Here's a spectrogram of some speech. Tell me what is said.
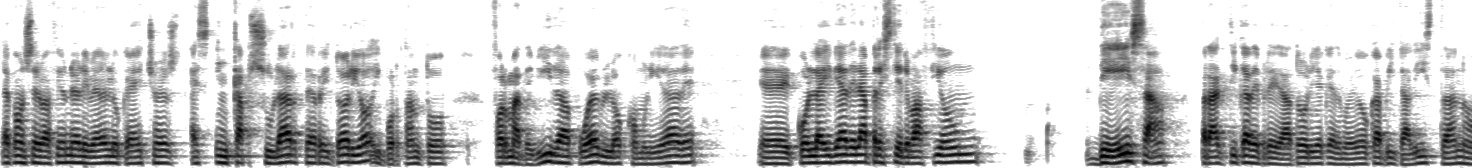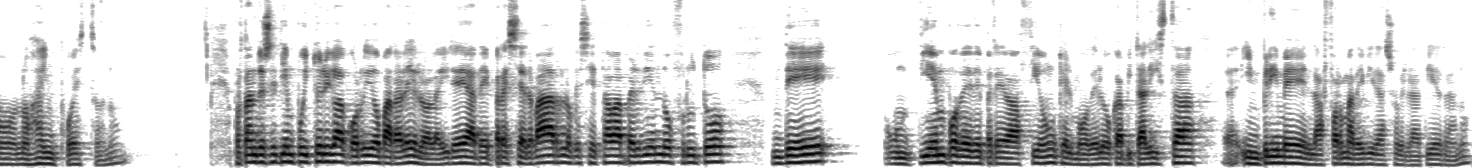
la conservación neoliberal lo que ha hecho es, encapsular territorios y por tanto formas de vida, pueblos, comunidades, eh, con la idea de la preservación de esa práctica depredatoria que de modo capitalista nos ha impuesto. Por tanto, ese tiempo histórico ha corrido paralelo a la idea de preservar lo que se estaba perdiendo fruto de un tiempo de depredación que el modelo capitalista eh, imprime en la forma de vida sobre la Tierra. ¿no?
